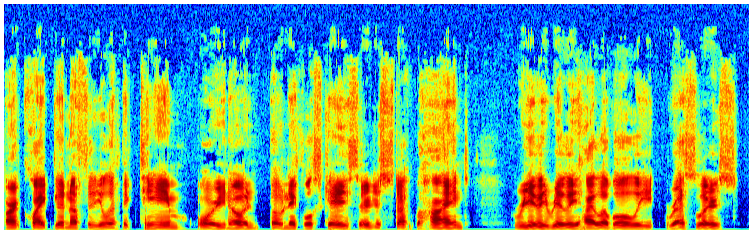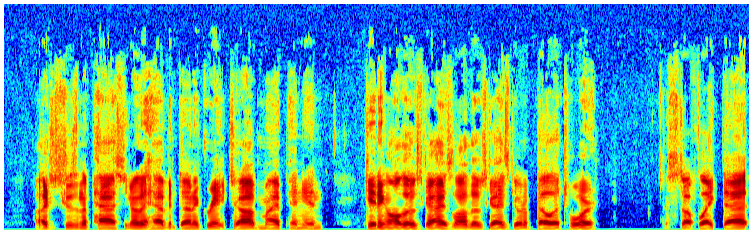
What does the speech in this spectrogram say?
aren't quite good enough for the Olympic team, or you know, in Bo Nickal's case, they're just stuck behind really, really high level elite wrestlers. Uh, just because in the past, you know, they haven't done a great job, in my opinion, getting all those guys. A lot of those guys go to Bellator, stuff like that.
